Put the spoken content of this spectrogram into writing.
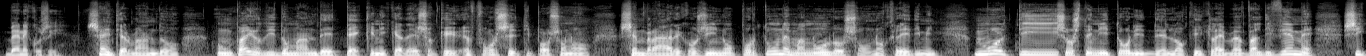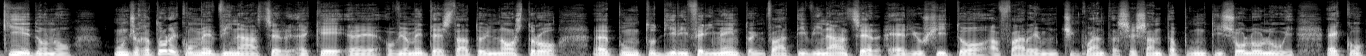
bene così. Senti Armando, un paio di domande tecniche adesso che eh, forse ti possono sembrare così inopportune, ma non lo sono, credimi. Molti sostenitori dell'Hockey Club Val di Fiemme si chiedono un giocatore come Vinazzer, eh, che eh, ovviamente è stato il nostro eh, punto di riferimento, infatti Vinazzer è riuscito a fare 50-60 punti solo lui. Ecco,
